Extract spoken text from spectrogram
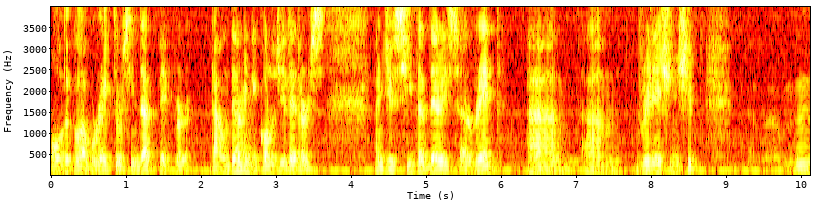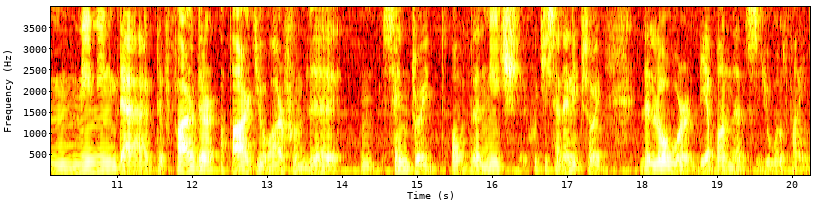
all the collaborators in that paper down there in Ecology Letters. And you see that there is a red um, um, relationship, meaning that the farther apart you are from the centroid of the niche, which is an ellipsoid, the lower the abundance you will find.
